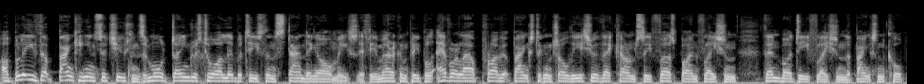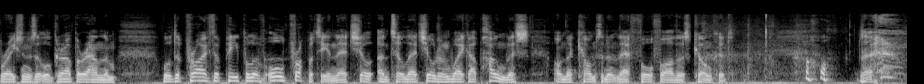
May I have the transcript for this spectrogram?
I believe that banking institutions are more dangerous to our liberties than standing armies. If the American people ever allow private banks to control the issue of their currency, first by inflation, then by deflation, the banks and corporations that will grow up around them will deprive the people of all property and their chil- until their children wake up homeless on the continent their forefathers conquered.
